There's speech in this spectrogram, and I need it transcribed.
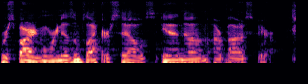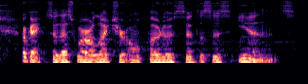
respiring organisms like ourselves in um, our biosphere. Okay, so that's where our lecture on photosynthesis ends.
